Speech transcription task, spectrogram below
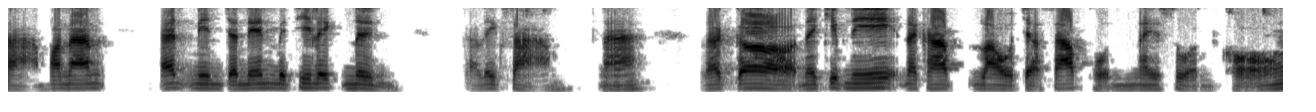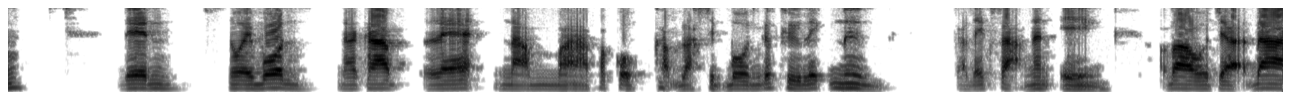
สามเพราะนั้นแอดมินจะเน้นไปที่เลขหนึ่งกับเลขสามนะแล้วก็ในคลิปนี้นะครับ เราจะทราบผลในส่วนของเด่นหน่วยบนนะครับ และนำมาประกบกับหลักสิบบนก็คือเลขหนึ่งกับเลขสามนั่นเอง เราจะได้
